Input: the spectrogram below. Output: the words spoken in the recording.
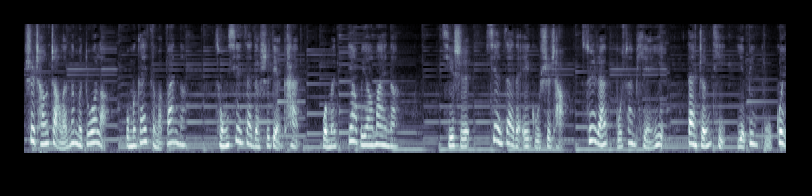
市场涨了那么多了，我们该怎么办呢？从现在的时点看，我们要不要卖呢？其实现在的 A 股市场虽然不算便宜，但整体也并不贵。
